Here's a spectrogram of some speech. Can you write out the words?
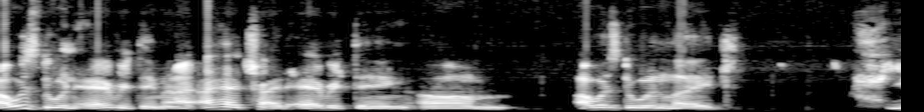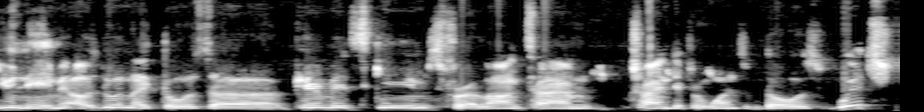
I was doing everything, man. I, I had tried everything. Um, I was doing like you name it. I was doing like those uh, pyramid schemes for a long time, trying different ones of those, which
